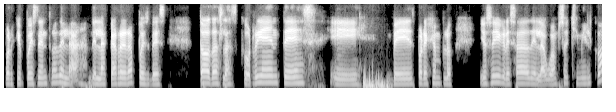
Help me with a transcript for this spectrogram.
Porque, pues, dentro de la de la carrera, pues, ves todas las corrientes, eh, ves, por ejemplo, yo soy egresada de la UAM Xochimilco,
